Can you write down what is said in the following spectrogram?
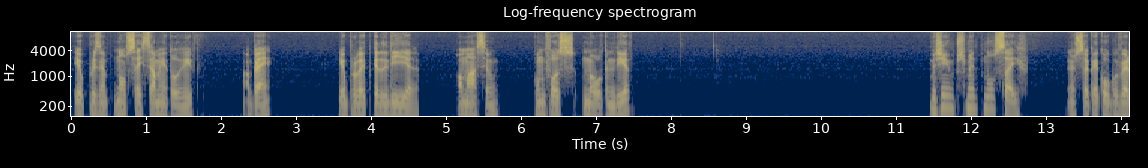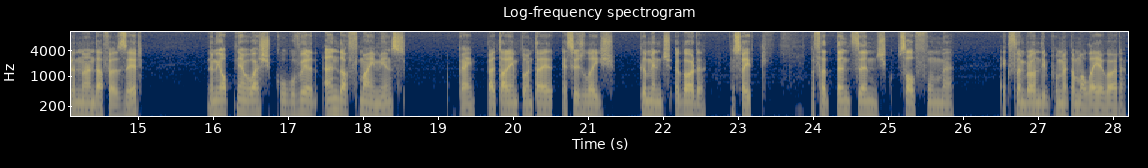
Eu, por exemplo, não sei se amanhã estou vivo. Ok? Eu aproveito cada dia ao máximo como fosse o meu último dia. Mas simplesmente não sei. Não sei o que é que o governo anda a fazer. Na minha opinião, eu acho que o governo anda a fumar imenso. Ok? Para estar a implementar essas leis. Pelo menos agora. Não sei. Passado tantos anos que o pessoal fuma. É que se lembraram de implementar uma lei agora.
